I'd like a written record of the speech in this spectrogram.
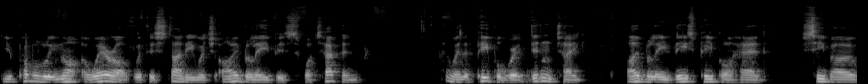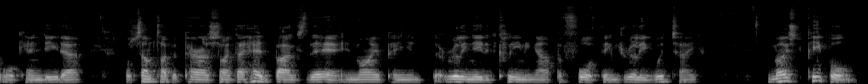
you're probably not aware of with this study, which I believe is what's happened, when the people where it didn't take I believe these people had SIBO or Candida or some type of parasite. They had bugs there, in my opinion, that really needed cleaning up before things really would take. Most people,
